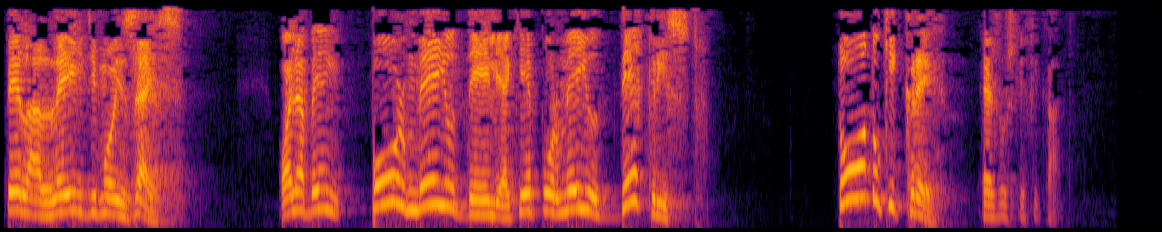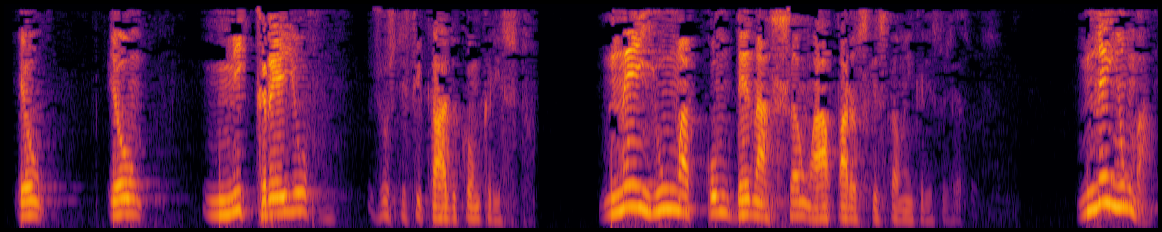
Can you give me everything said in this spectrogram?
pela lei de Moisés. Olha bem, por meio dele, aqui é por meio de Cristo. Todo que crê é justificado. Eu, eu me creio justificado com Cristo. Nenhuma condenação há para os que estão em Cristo Jesus. Nenhuma.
